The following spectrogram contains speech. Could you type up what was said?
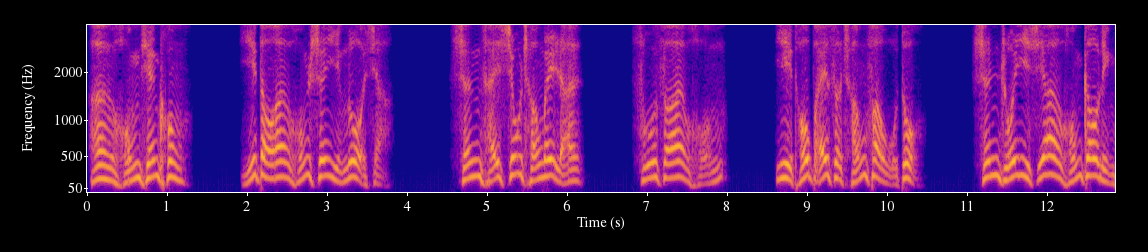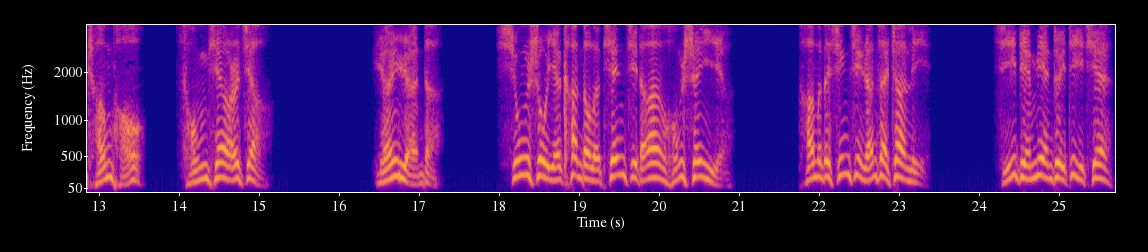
暗红天空，一道暗红身影落下，身材修长巍然，肤色暗红，一头白色长发舞动，身着一袭暗红高领长袍，从天而降。远远的，凶兽也看到了天际的暗红身影。他们的心竟然在战栗，即便面对帝天，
